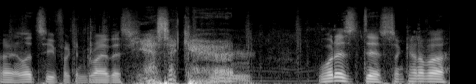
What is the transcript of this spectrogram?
Alright, let's see if I can drive this. Yes, I can! What is this? Some kind of a...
